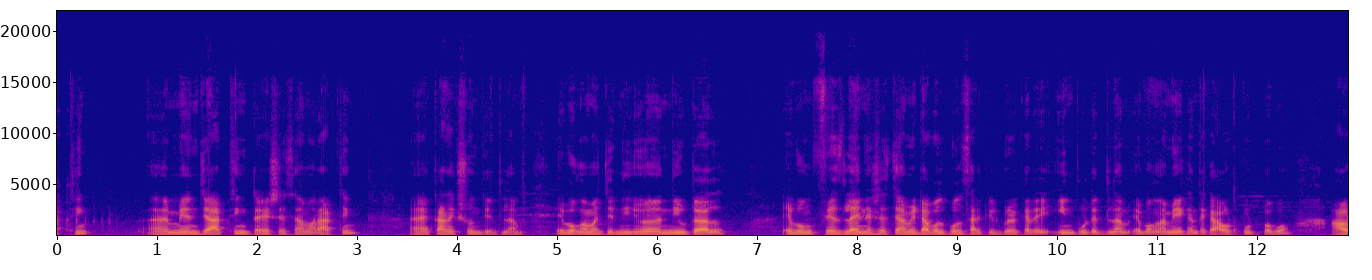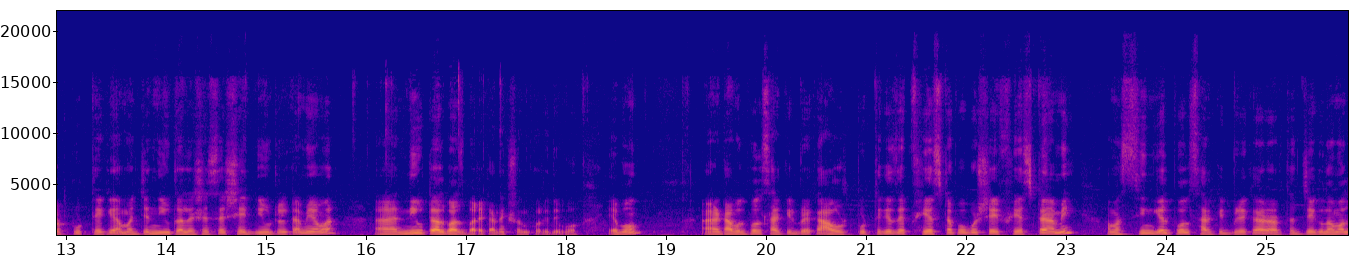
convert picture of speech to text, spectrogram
আর্থিং মেন যে আর্থিংটা এসেছে, আমার আর্থিং কানেকশন দিয়ে দিলাম। এবং আমার যে নিউট্রাল এবং ফেজ লাইন এসেছে, আমি ডাবল পোল সার্কিট ব্রেকারে ইনপুটে দিলাম এবং আমি এখান থেকে আউটপুট পাবো। আউটপুট থেকে আমার যে নিউট্রাল এসেছে, সেই নিউট্রালটা আমি আমার নিউট্রাল বাসবারে কানেকশন করে দেব এবং double pole circuit breaker output থেকে যে ফেজটা পাবো, সেই ফেজটা আমি আমার সিঙ্গেল পোল সার্কিট ব্রেকার অর্থাৎ যেগুলো আমার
